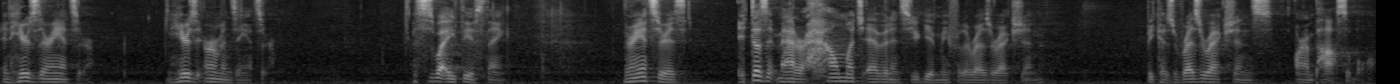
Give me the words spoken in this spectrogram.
And here's their answer. And here's Ehrman's answer. This is what atheists think. Their answer is it doesn't matter how much evidence you give me for the resurrection, because resurrections are impossible.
